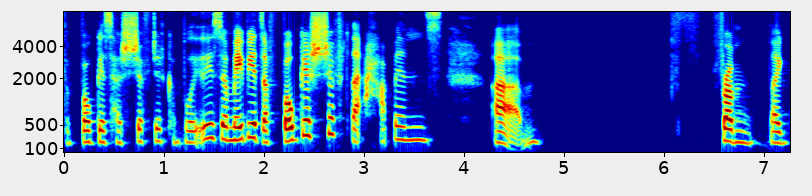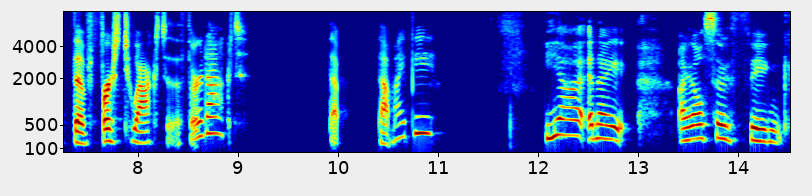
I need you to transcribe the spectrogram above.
the focus has shifted completely. So maybe it's a focus shift that happens um from like the first two acts to the third act. That that might be. Yeah, and I I also think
